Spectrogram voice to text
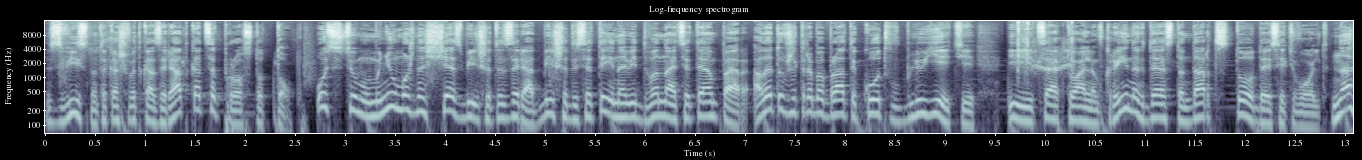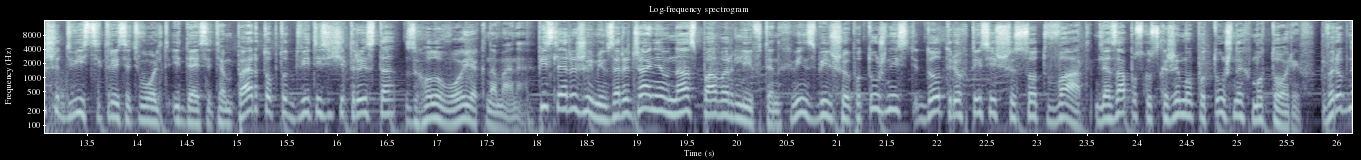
звісно, така швидка зарядка це просто топ. Ось в цьому меню можна ще збільшити заряд більше 10 і навіть 12 ампер, але то вже треба брати код в блюєті, і це актуально в країнах, де стандарт 110 вольт. Наше 230 вольт і 10 ампер, тобто 2300 з головою, як на мене. Після режимів заряджання в нас паверліфтинг. Він збільшує потужність до 3600 Вт для запуску, скажімо, потужних моторів. Виробник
